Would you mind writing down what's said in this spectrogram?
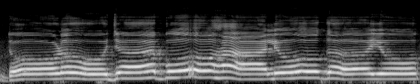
દોડો જબો હાલ્યો ગયો.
